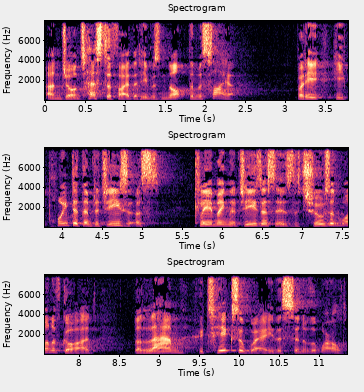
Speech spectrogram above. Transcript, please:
And John testified that he was not the Messiah, but he, he pointed them to Jesus, claiming that Jesus is the chosen one of God the Lamb who takes away the sin of the world.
